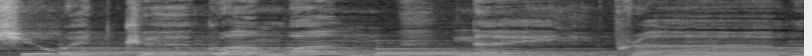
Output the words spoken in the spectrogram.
ชีวิตคือความหวังในพระองค์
